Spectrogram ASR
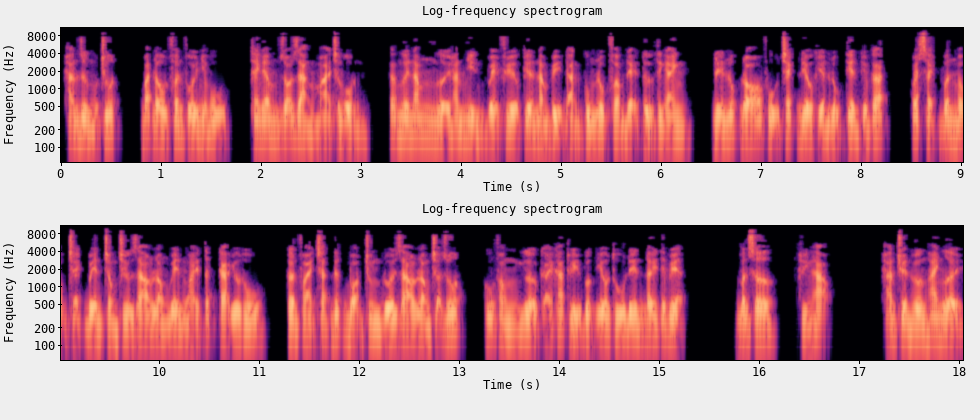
Hắn dừng một chút, bắt đầu phân phối nhiệm vụ, thanh âm rõ ràng mà trầm ổn, các ngươi năm người hắn nhìn về phía kia năm vị đàn cung lục phẩm đệ tử tinh anh, đến lúc đó phụ trách điều khiển lục tiên kiếm cắt quét sạch vân mộng trạch bên trong trừ giao long bên ngoài tất cả yêu thú, cần phải chặt đứt bọn chúng đối giao long trợ rút cũng phòng ngừa cái khác thủy vực yêu thú đến đây tiếp viện. Vân sơ, hình hạo. Hắn chuyển hướng hai người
